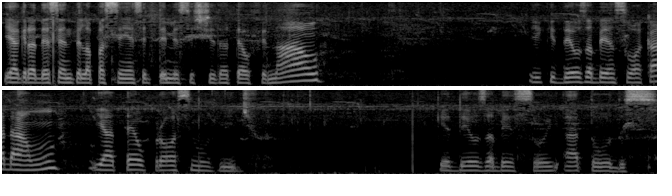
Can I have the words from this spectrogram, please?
E agradecendo pela paciência de ter me assistido até o final. E que Deus abençoe a cada um. E até o próximo vídeo. Que Deus abençoe a todos.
